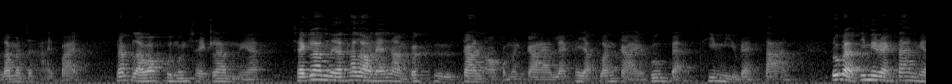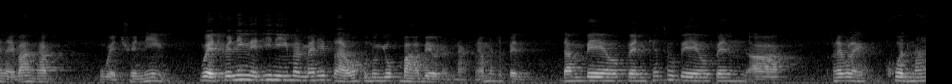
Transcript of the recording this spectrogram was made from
แล้วมันจะหายไป นั่นแปลว่าคุณต้องใช้กล้ามเนื้อ ใช้กล้ามเนื้อถ้าเราแนะนำก็คือการออกกำลังกายและขยับร่างกายรูปแบบที่มีแรงต้าน รูปแบบที่มีแรงต้านมีอะไรบ้างครับ weight training weight training ในที่นี้มันไม่ได้แปลว่าคุณต้องยกบาร์เบลหนักๆนะมันจะเป็นดัมเบลเป็น kettlebell เป็นเขาเรียกว่าอะไรขวดน้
